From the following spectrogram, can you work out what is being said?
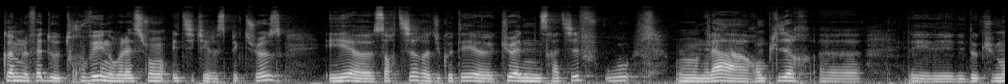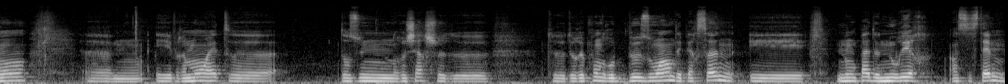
comme le fait de trouver une relation éthique et respectueuse et euh, sortir du côté que administratif où on est là à remplir des, documents et vraiment être dans une recherche de de, répondre aux besoins des personnes et non pas de nourrir un système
